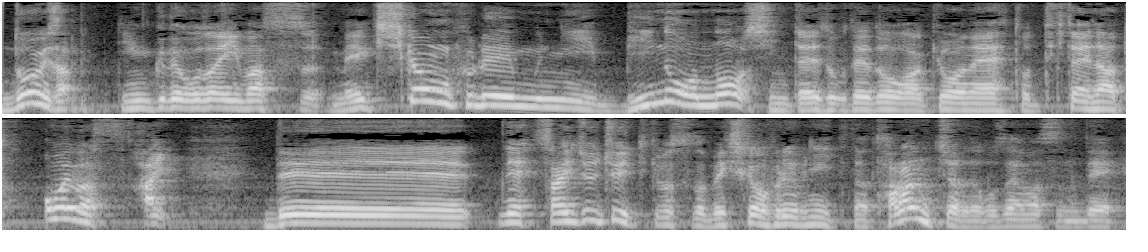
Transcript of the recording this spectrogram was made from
どうも皆さん、リンクでございます。メキシカンフレームにビノの身体測定動画今日はね、撮っていきたいなと思います。はい。で、ね、最終注意って言ってますけど、メキシカンフレーム2っていうのはタランチュラでございますんで、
